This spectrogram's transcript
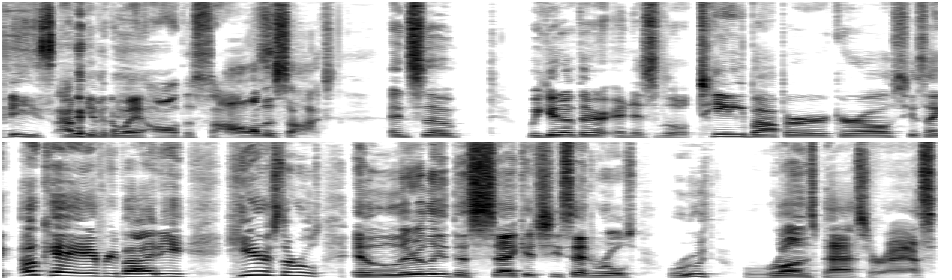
peace. I'm giving away all the socks. all the socks. And so we get up there, and this little teeny bopper girl, she's like, okay, everybody, here's the rules. And literally, the second she said rules, Ruth runs past her ass,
